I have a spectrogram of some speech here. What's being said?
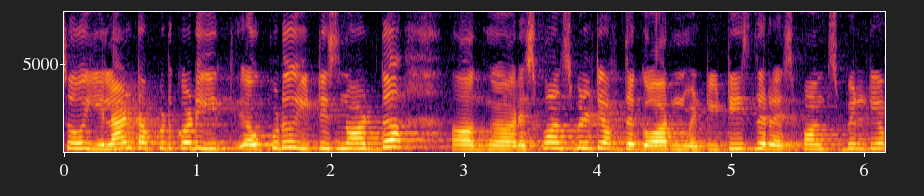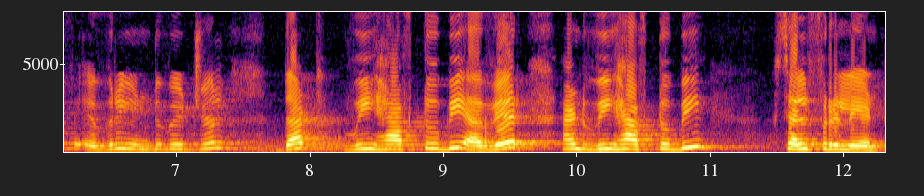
సో ఇలాంటప్పుడు కూడా ఇప్పుడు it is not the responsibility of the government it is the responsibility of every individual that we have to be aware and we have to be self reliant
